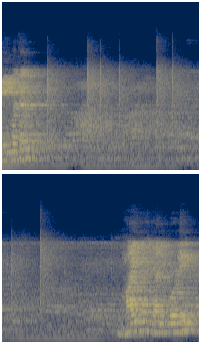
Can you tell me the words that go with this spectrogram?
एक वचन भाई है, यानी पुल्लिंग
